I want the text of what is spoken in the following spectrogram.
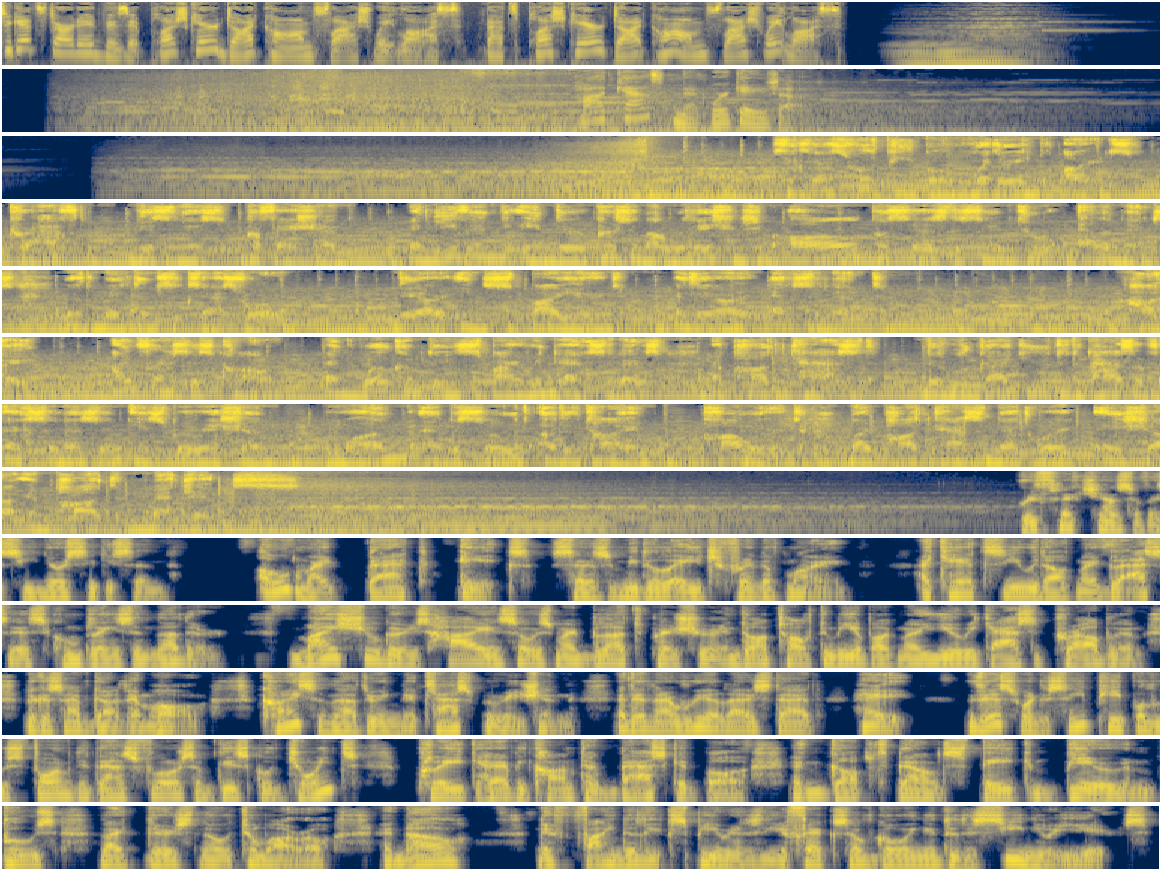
To get started, visit plushcare.com slash weight loss. That's plushcare.com slash weight loss. Podcast Network Asia. Successful people, whether in arts, craft, business, profession, and even in their personal relationship, all possess the same two elements that make them successful. They are inspired and they are excellent. Hi, I'm Francis Kong, and welcome to Inspiring Excellence, a podcast that will guide you to the path of excellence and inspiration, one episode at a time, powered by Podcast Network Asia and Podmetrics. Reflections of a Senior Citizen. Oh, my back aches, says a middle-aged friend of mine. I can't see without my glasses, complains another. My sugar is high and so is my blood pressure and don't talk to me about my uric acid problem because I've got them all. Cries another in exasperation. And then I realized that, hey, these were the same people who stormed the dance floors of disco joints, played heavy contact basketball, and gulped down steak beer and booze like there's no tomorrow. And now they finally experienced the effects of going into the senior years.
